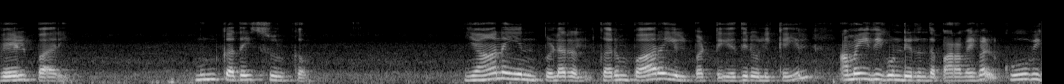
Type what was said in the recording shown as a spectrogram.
வேள்பாரி முன்கதை சுருக்கம் யானையின் பிளறல் கரும்பாறையில் பட்டு எதிரொலிக்கையில் அமைதி கொண்டிருந்த பறவைகள் கூவி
